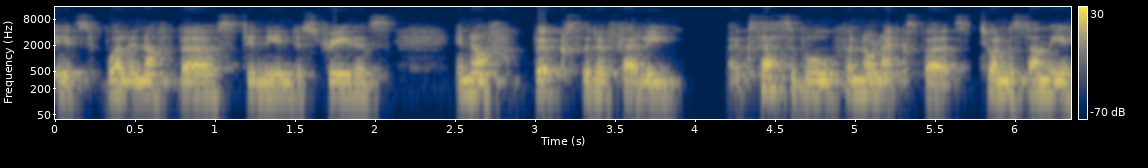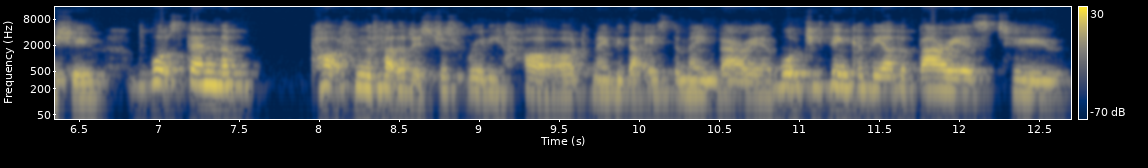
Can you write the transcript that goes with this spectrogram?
It's well enough versed in the industry. There's enough books that are fairly accessible for non experts to understand the issue. What's then the apart from the fact that it's just really hard, maybe that is the main barrier. What do you think are the other barriers to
